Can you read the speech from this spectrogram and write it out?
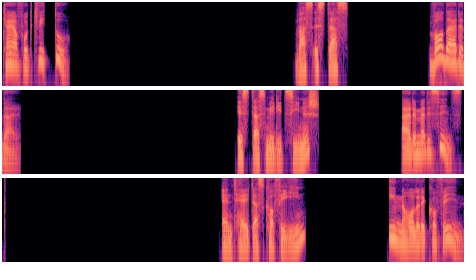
Kan jag få ett kvitto? Was ist das? Vad är det där? Ist das medizinisch? Är det medicinskt? Enthält das Koffein? Innehåller det koffein?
